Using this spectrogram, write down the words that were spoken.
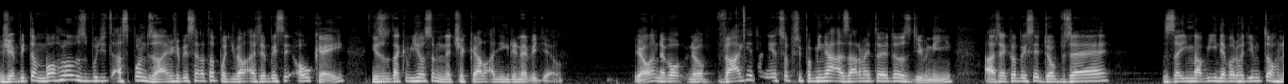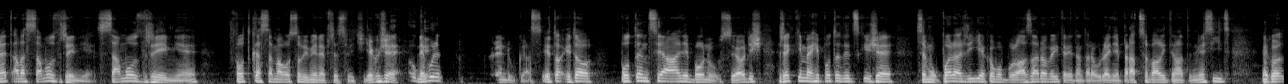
že by to mohlo vzbudit aspoň zájem, že by se na to podíval a že by si OK, něco takového jsem nečekal a nikdy neviděl. Jo, nebo, nebo vágně to něco připomíná a zároveň to je dost divný. A řekl bych si, dobře, zajímavý, neodhodím to hned, ale samozřejmě, samozřejmě, fotka sama o sobě mě nepřesvědčí. Jakože ne, okay. nebude ten důkaz. Je to, je to potenciálně bonus. Jo? Když řekněme hypoteticky, že se mu podaří, jako Bobu Lazarovi, který tam teda údajně pracoval na ten měsíc, jako,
